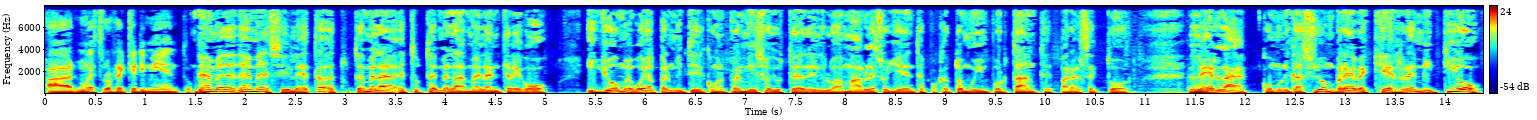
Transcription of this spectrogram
a nuestros requerimientos. Déjeme, déjeme decirle, esta, esto usted, me la, esto usted me, la, me la entregó y yo me voy a permitir, con el permiso de ustedes y los amables oyentes, porque esto es muy importante para el sector, leer la comunicación breve que remitió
